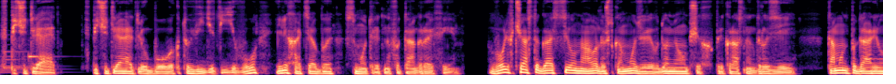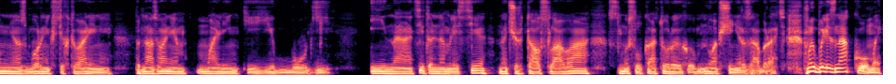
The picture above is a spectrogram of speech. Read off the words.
впечатляет. Впечатляет любого, кто видит его или хотя бы смотрит на фотографии. Вольф часто гостил на Ладожском озере в доме общих прекрасных друзей. Там он подарил мне сборник стихотворений под названием «Маленькие боги» и на титульном листе начертал слова, смысл которых ну, вообще не разобрать. Мы были знакомы,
